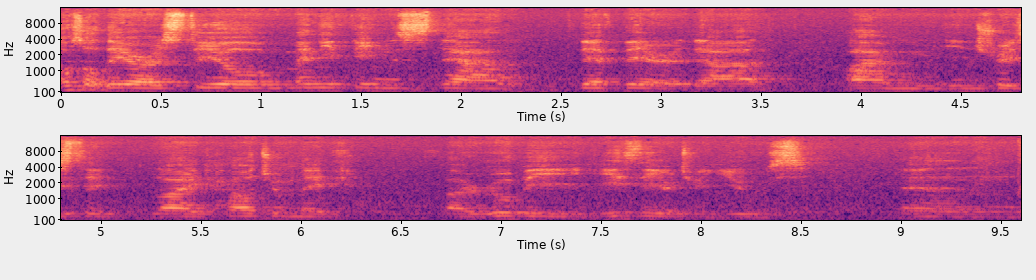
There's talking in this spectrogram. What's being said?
also there are still many things that that there that I'm interested, like how to make uh, Ruby easier to use. And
